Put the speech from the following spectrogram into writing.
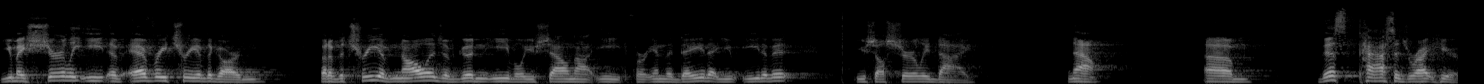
You may surely eat of every tree of the garden, but of the tree of knowledge of good and evil you shall not eat, for in the day that you eat of it, you shall surely die. Now, um, this passage right here,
